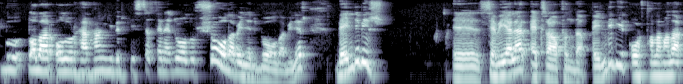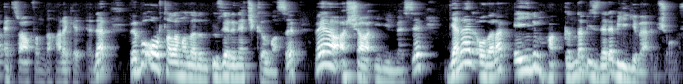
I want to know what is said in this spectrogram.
bu dolar olur, herhangi bir hisse senedi olur, şu olabilir, bu olabilir. Belli bir e, seviyeler etrafında, belli bir ortalamalar etrafında hareket eder ve bu ortalamaların üzerine çıkılması veya aşağı inilmesi genel olarak eğilim hakkında bizlere bilgi vermiş olur.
